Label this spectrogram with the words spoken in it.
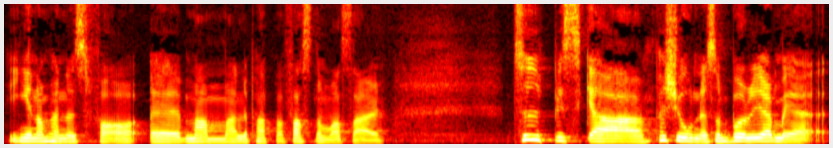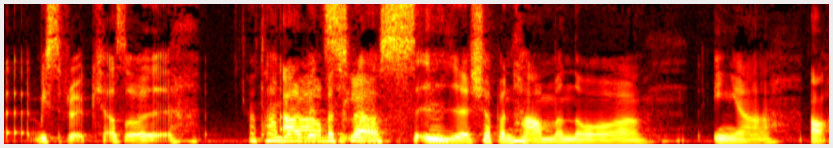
Ingen av hennes fa, uh, mamma eller pappa, fast de var så här typiska personer som börjar med missbruk. Alltså, Att han blev arbetslös i Köpenhamn och inga, ja,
